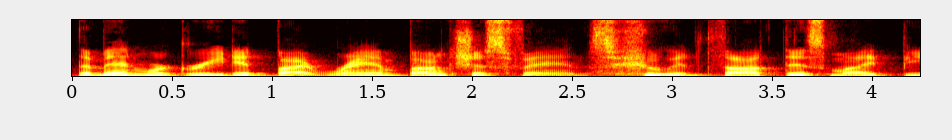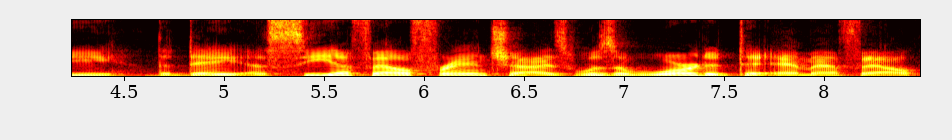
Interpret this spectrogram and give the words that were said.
The men were greeted by rambunctious fans who had thought this might be the day a CFL franchise was awarded to MFL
